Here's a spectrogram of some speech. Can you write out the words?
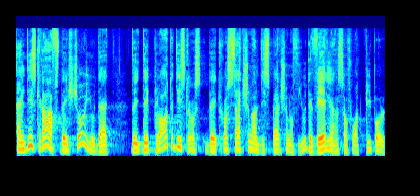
And these graphs, they show you that they, they plot this cross, the cross-sectional dispersion of view, the variance of what people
